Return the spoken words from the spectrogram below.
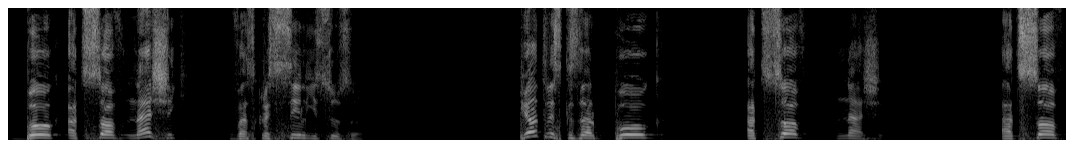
Бог отцов наших воскресил Иисуса. Петр сказал, Бог отцов наших. Отцов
